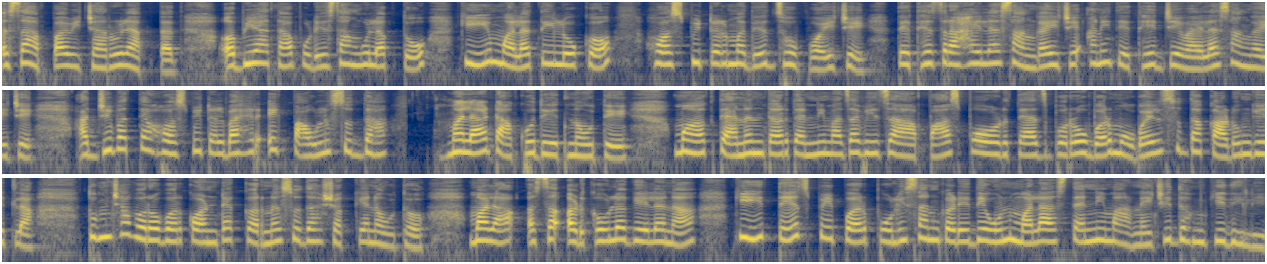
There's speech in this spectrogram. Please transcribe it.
असं आप्पा विचारू लागतात. अभियाता पुढे सांगू लागतो की मला ती लोक हॉस्पिटलमध्येच झोपवायचे तेथेच राहायला सांगायचे आणि तेथेच जेवायला सांगायचे. अजिबात त्या हॉस्पिटलबाहेर एक पाऊलसुद्धा मला टाकू देत नव्हते. मग त्यानंतर त्यांनी माझा व्हिसा पासपोर्ट त्याचबरोबर मोबाईलसुद्धा काढून घेतला. तुमच्याबरोबर कॉन्टॅक्ट करणंसुद्धा शक्य नव्हतं. मला असं अडकवलं गेलं ना की तेच पेपर पोलिसांकडे देऊन मलाच त्यांनी मारण्याची धमकी दिली.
